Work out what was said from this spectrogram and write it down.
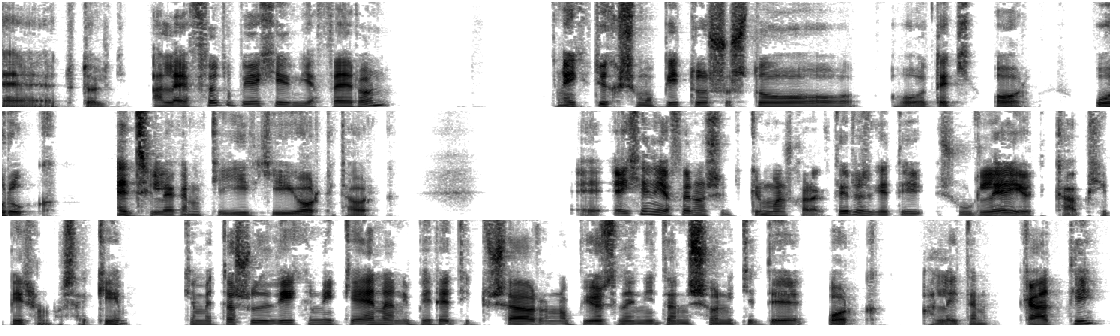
ε, του Tolkien. Αλλά αυτό το οποίο έχει ενδιαφέρον έχει ότι χρησιμοποιεί το σωστό ο, τέτοιο, ορ, ουρουκ. Έτσι λέγανε και οι ίδιοι οι ορ και τα ορκ. Ε, έχει ενδιαφέρον συγκεκριμένους χαρακτήρες γιατί σου λέει ότι κάποιοι υπήρχαν προς εκεί και μετά σου δείχνει και έναν υπηρέτη του Σάουρον ο οποίος δεν ήταν Sonic και The Orc. Αλλά ήταν κάτι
